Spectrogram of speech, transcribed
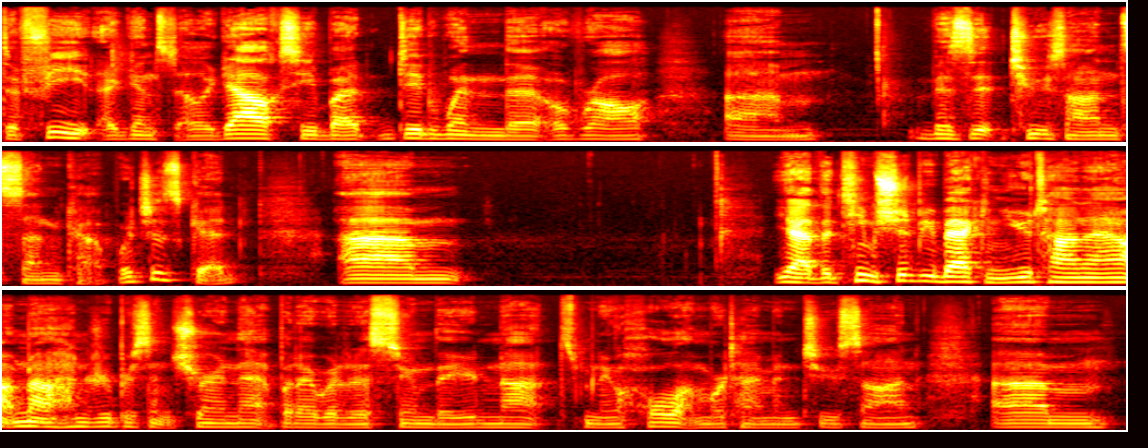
defeat against LA Galaxy, but did win the overall um, Visit Tucson Sun Cup, which is good. Um, yeah, the team should be back in Utah now. I'm not 100% sure in that, but I would assume they're not spending a whole lot more time in Tucson. Um,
